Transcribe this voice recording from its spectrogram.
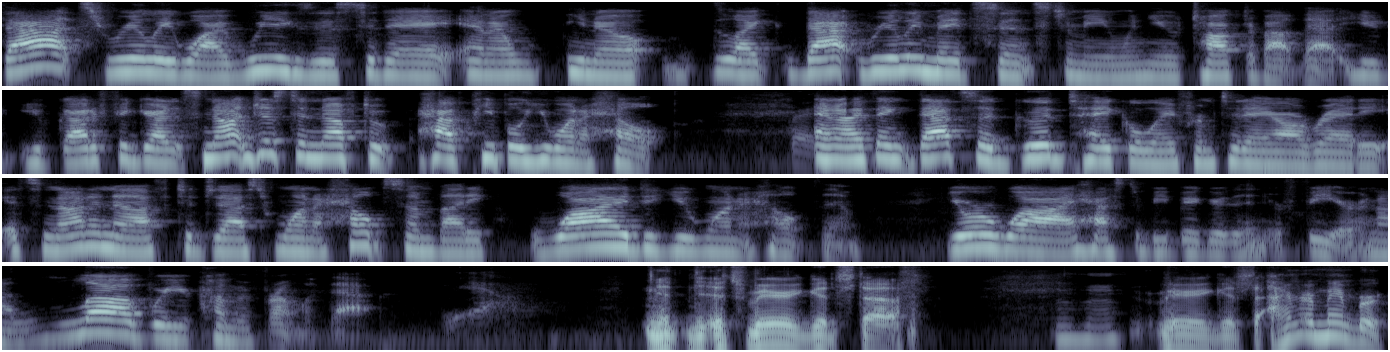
that's really why we exist today. And I, you know, like that really made sense to me when you talked about that. You you've got to figure out it's not just enough to have people you want to help. And I think that's a good takeaway from today already. It's not enough to just want to help somebody. Why do you want to help them? Your why has to be bigger than your fear. And I love where you're coming from with that. yeah It, it's very good stuff. hmm Very good. stuff. I remember,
